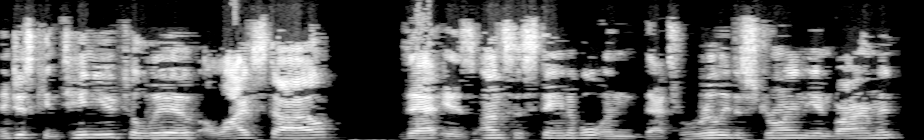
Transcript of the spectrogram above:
and just continue to live a lifestyle that is unsustainable and that's really destroying the environment.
